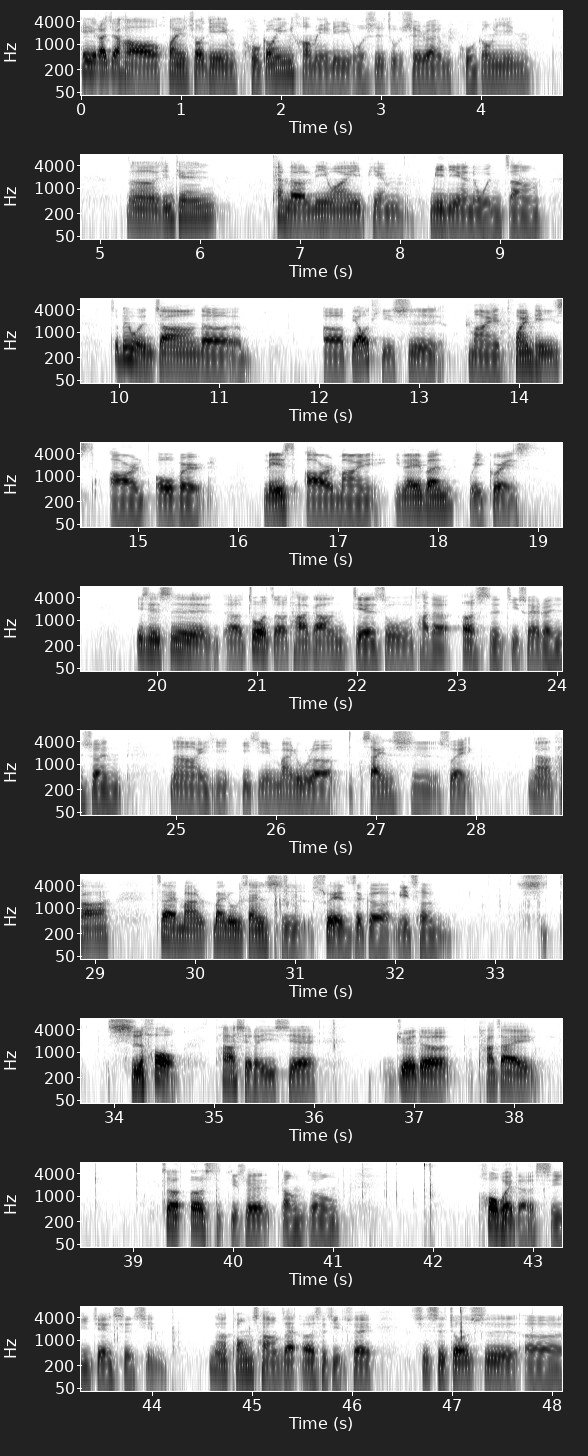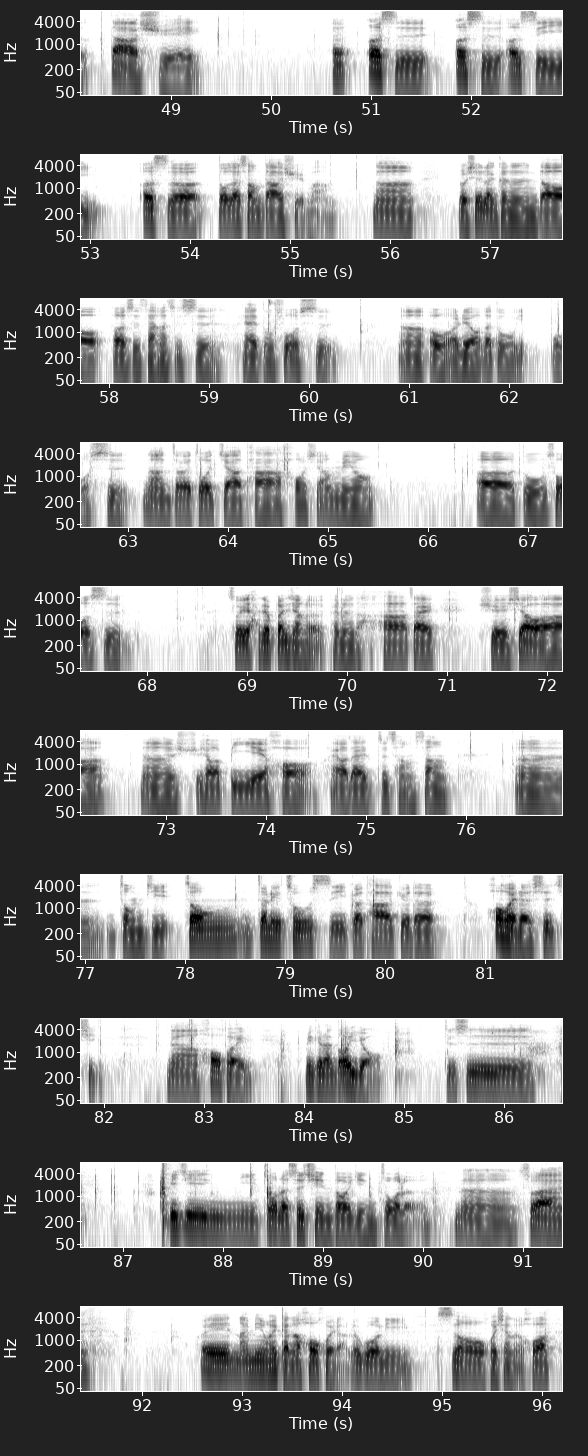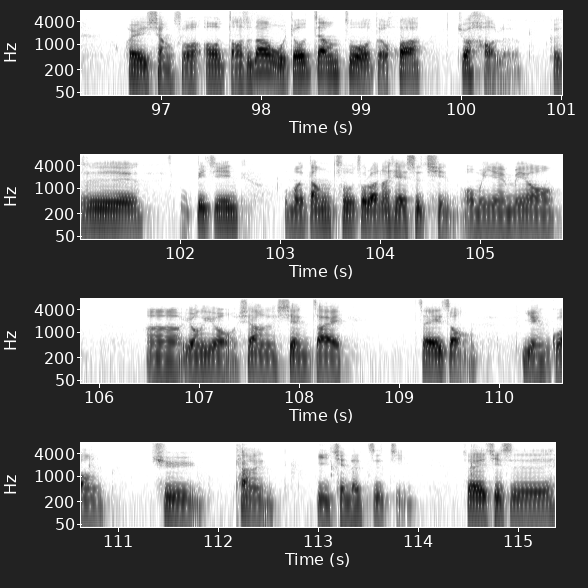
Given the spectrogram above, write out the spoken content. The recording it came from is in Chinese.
嘿，大家好，欢迎收听蒲公英好美丽，我是主持人蒲公英。那今天看了另外一篇 Medium 的文章，这篇文章的呃标题是 My twenties are over, these are my eleven regrets。意思是呃作者他刚结束他的二十几岁人生，那已经已经迈入了三十岁，那他。在迈迈入三十岁这个里程时时候，他写了一些觉得他在这二十几岁当中后悔的十一件事情。那通常在二十几岁，其实就是呃大学，呃二十二十二十一二十二都在上大学嘛。那有些人可能到二十三、二十四在读硕士，那二五、二六在读博士。那这位作家他好像没有呃读硕士，所以他就分享了可能他在学校啊，那学校毕业后，还有在职场上，嗯，总集中整理出十一个他觉得后悔的事情。那后悔每个人都有。就是，毕竟你做的事情都已经做了，那虽然会难免会感到后悔了。如果你事后回想的话，会想说：“哦，早知道我就这样做的话就好了。”可是，毕竟我们当初做的那些事情，我们也没有呃拥有像现在这一种眼光去看以前的自己。所以其实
